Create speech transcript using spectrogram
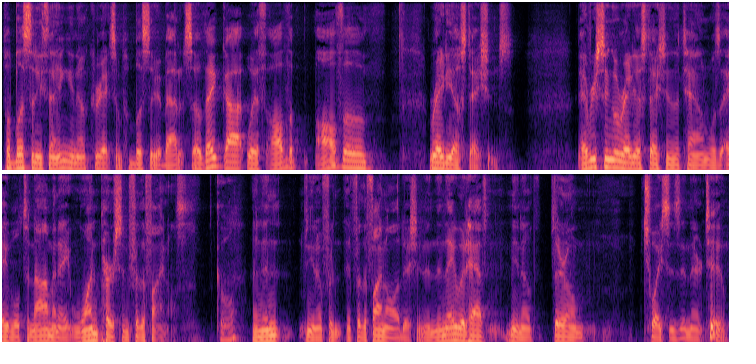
publicity thing, you know, create some publicity about it. So they got with all the all the radio stations. Every single radio station in the town was able to nominate one person for the finals. Cool. And then, you know, for for the final audition. And then they would have, you know, their own choices in there too.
